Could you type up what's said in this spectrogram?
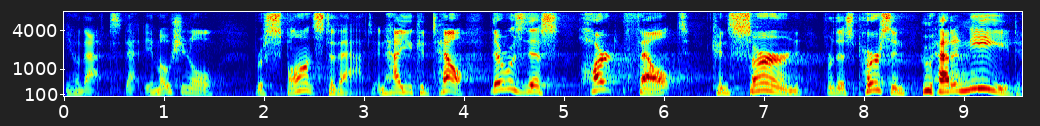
you know that, that emotional response to that and how you could tell there was this heartfelt concern for this person who had a need.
